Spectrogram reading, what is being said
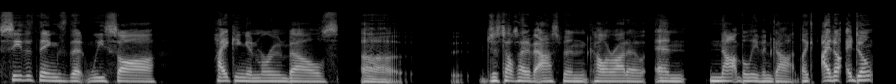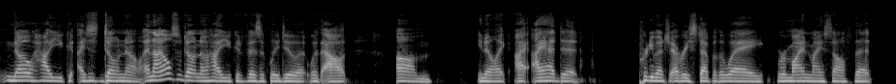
see the things that we saw hiking in Maroon Bells, uh, just outside of Aspen, Colorado, and not believe in God. Like I don't. I don't know how you could. I just don't know, and I also don't know how you could physically do it without, um, you know, like I, I had to pretty much every step of the way remind myself that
